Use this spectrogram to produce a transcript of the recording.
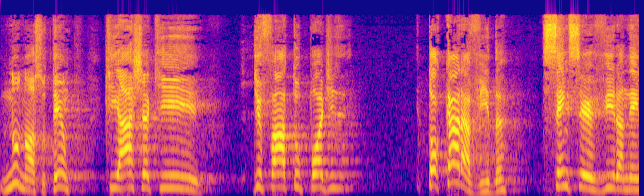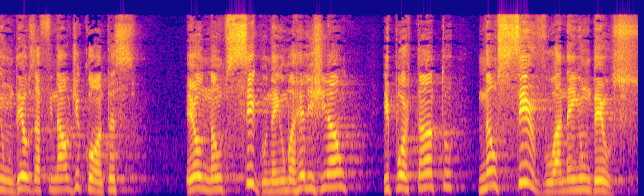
no nosso tempo que acha que, de fato, pode tocar a vida sem servir a nenhum Deus, afinal de contas, eu não sigo nenhuma religião e, portanto, não sirvo a nenhum Deus.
